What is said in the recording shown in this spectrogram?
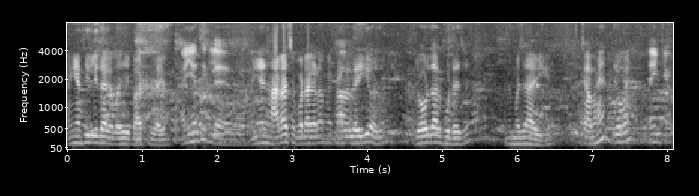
અહીંયાથી લીધા કે પછી પાછું લાવ્યો અહીંયાથી જ લે અહીંયા સારા છે ફટાકડા મેં કાલે લઈ ગયો હતો. જોરદાર ફૂટે છે અને મજા આવી ગઈ. ચાલો હે ભાઈ. થેન્ક યુ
